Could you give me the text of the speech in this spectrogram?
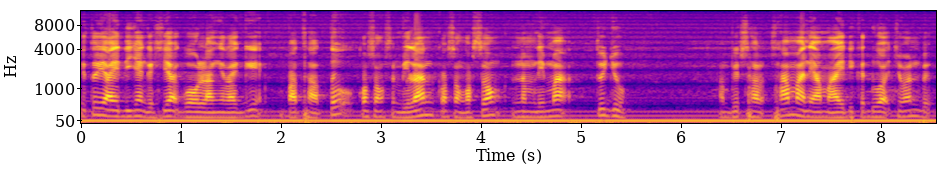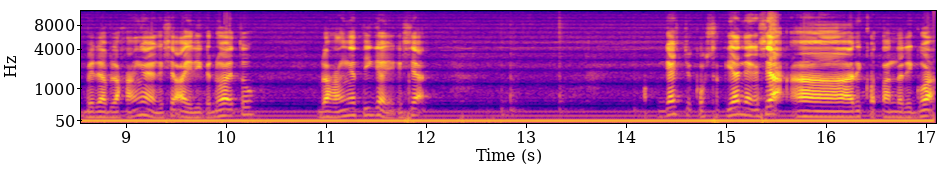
Itu ya ID nya guys ya. Gue ulangi lagi. 410900657 Hampir sama nih sama ID kedua. Cuman beda belakangnya ya guys ya. ID kedua itu belakangnya tiga ya guys ya. Guys cukup sekian ya guys ya uh, rekotan dari gua.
